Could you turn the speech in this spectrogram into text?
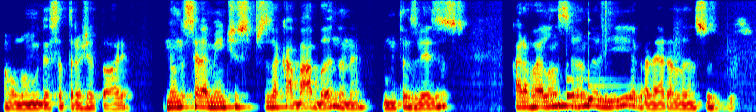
ao longo dessa trajetória. Não necessariamente isso precisa acabar a banda, né? Muitas vezes cara vai lançando ali, a galera lança os discos.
